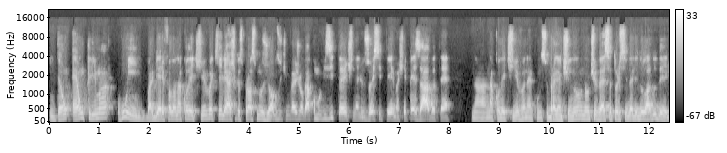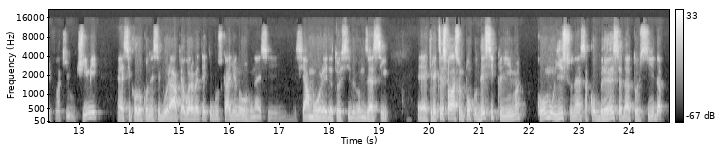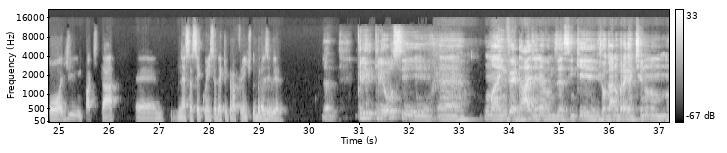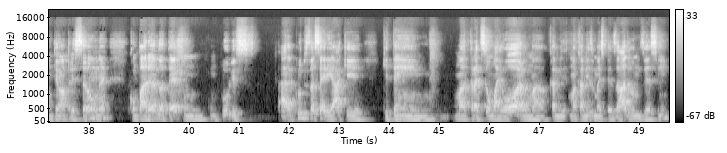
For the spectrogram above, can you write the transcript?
então é um clima ruim. Barbieri falou na coletiva que ele acha que os próximos jogos o time vai jogar como visitante, né? Ele usou esse termo, achei pesado até na, na coletiva, né? Como se o Bragantino não tivesse a torcida ali do lado dele. Falou que o time é, se colocou nesse buraco e agora vai ter que buscar de novo, né? Esse, esse amor aí da torcida, vamos dizer assim. É, queria que vocês falassem um pouco desse clima, como isso, né? Essa cobrança da torcida pode impactar é, nessa sequência daqui para frente do brasileiro. Criou-se é, uma inverdade, né? Vamos dizer assim, que jogar no Bragantino não, não tem uma pressão, né? Comparando até com, com clubes, ah, clubes da Série A que, que tem uma tradição maior, uma, uma camisa mais pesada, vamos dizer assim.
